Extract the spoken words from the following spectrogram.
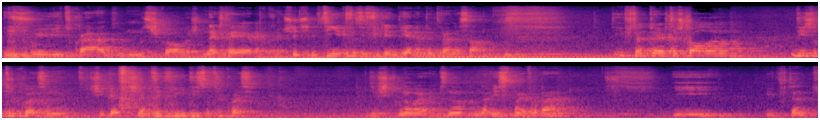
Eu uhum. fui educado nas escolas, nesta época, sim, sim. tinha que fazer filha indiana para entrar na sala. Uhum. E, portanto, esta escola diz outra coisa, não é? Chegamos aqui e diz outra coisa. Diz que, não é, que não, isso não é verdade. e, e portanto,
